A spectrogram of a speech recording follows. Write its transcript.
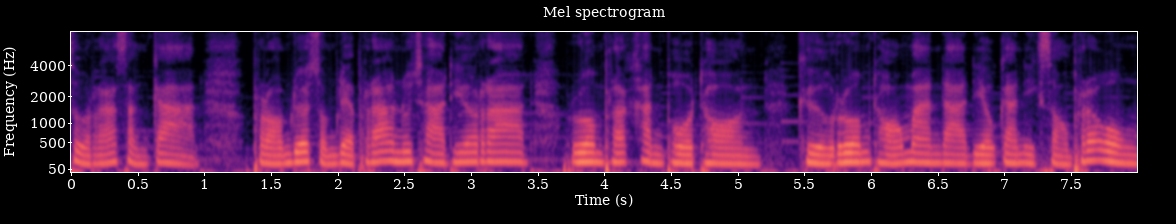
สุรสังกาศ พร้อมด้วยสมเด็จพระอนุชาธิราช รวมพระคันโพธรคือรวมท้องมารดาเดียวกันอีกสองพระองค์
